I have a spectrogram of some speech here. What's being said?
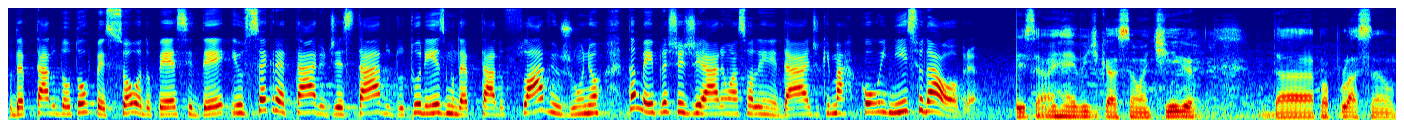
O deputado doutor Pessoa, do PSD, e o secretário de Estado do Turismo, deputado Flávio Júnior, também prestigiaram a solenidade que marcou o início da obra. Essa é uma reivindicação antiga da população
